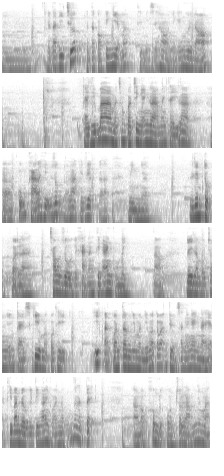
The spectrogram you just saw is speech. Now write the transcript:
um, người ta đi trước người ta có kinh nghiệm á thì mình sẽ hỏi những cái người đó. Cái thứ ba mà trong quá trình anh làm anh thấy là uh, cũng khá là hữu dụng đó là cái việc uh, mình uh, liên tục gọi là trau dồi cái khả năng tiếng Anh của mình. Đó đây là một trong những cái skill mà có thể ít bạn quan tâm nhưng mà nếu mà các bạn chuyển sang cái ngành này ấy, thì ban đầu cái tiếng Anh của anh nó cũng rất là tệ. Đó, nó không được ổn cho lắm nhưng mà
